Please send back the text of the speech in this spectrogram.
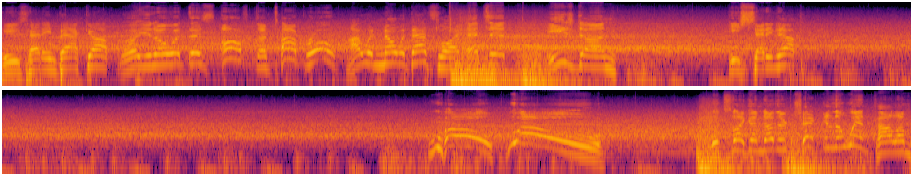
He's heading back up. Well, you know what? This off the top rope. I wouldn't know what that's like. That's it. He's done. He's setting it up. Whoa! Whoa! Looks like another check in the win column.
